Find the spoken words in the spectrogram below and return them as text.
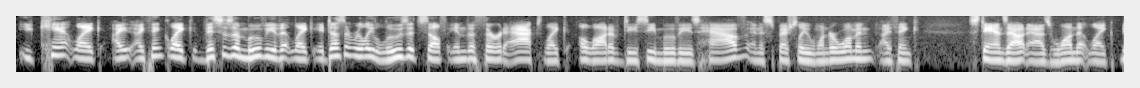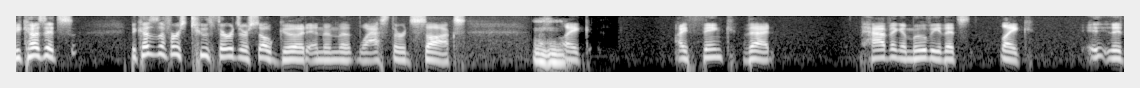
you can't like I, I think like this is a movie that like it doesn't really lose itself in the third act like a lot of DC movies have and especially Wonder Woman I think stands out as one that like because it's because the first two thirds are so good and then the last third sucks Mhm. like I think that having a movie that's like it, it,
